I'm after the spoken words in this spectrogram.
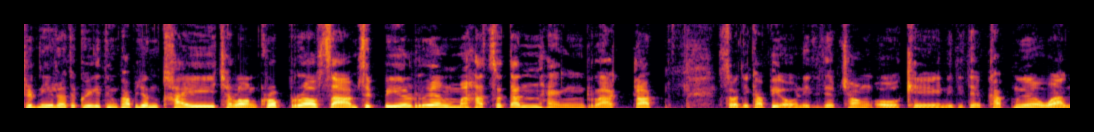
คลิปนี้เราจะคุยกันถึงภาพยนตร์ไทย ฉลองครบรอบ 30 ปีเรื่องมหัศจรรย์แห่งรักครับ สวัสดีครับพี่โอนิติเทพช่องโอเคนิติเทพครับ เมื่อวัน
